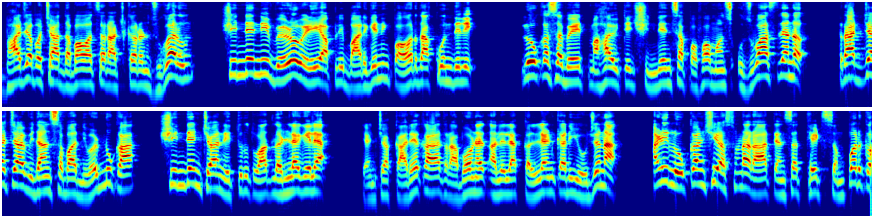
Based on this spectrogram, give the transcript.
भाजपच्या दबावाचं राजकारण झुगारून शिंदेंनी वेळोवेळी आपली बार्गेनिंग पॉवर दाखवून दिली. लोकसभेत महायुतीत शिंदेंचा परफॉर्मन्स उजवा असल्यानं राज्याच्या विधानसभा निवडणुका शिंदेंच्या नेतृत्वात लढल्या गेल्या. त्यांच्या कार्यकाळात राबवण्यात आलेल्या कल्याणकारी योजना आणि लोकांशी असणारा त्यांचा थेट संपर्क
